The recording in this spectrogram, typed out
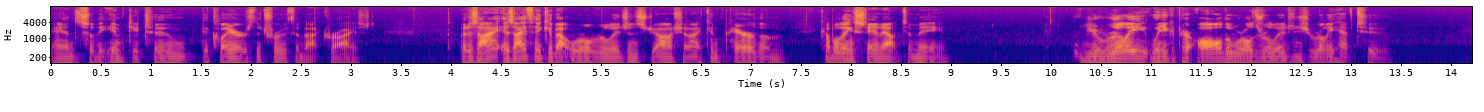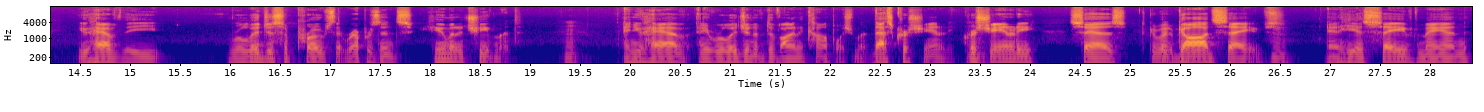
And so the empty tomb declares the truth about Christ. But as I, as I think about world religions, Josh, and I compare them, a couple things stand out to me. You really, when you compare all the world's religions, you really have two. You have the religious approach that represents human achievement. And you have a religion of divine accomplishment. That's Christianity. Hmm. Christianity says that God saves, hmm. and He has saved man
